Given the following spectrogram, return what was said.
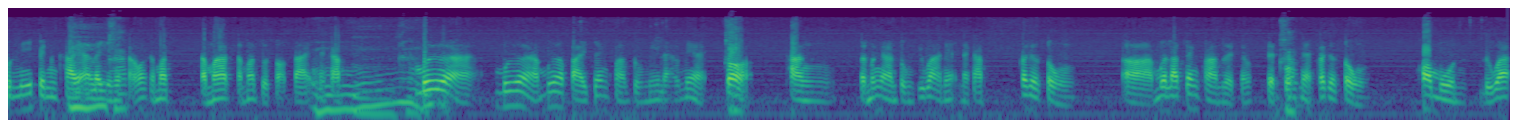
คนนี้เป็นใครอืมอะไรอย่างเงี้ยครับเขาก็สามารถ สามารถสามารถตรวจสอบได้นะครับโอ้ครับ เมื่อเมื่อเมื่อไปแจ้งความตรงนี้แล้วเนี่ยก็ทางสำนักงานตรงที่ว่าเนี่ยนะครับ ก็จะส่งเอ่อเมื่อรับแจ้งความเลยเสร็จปุ๊บเนี่ยก็จะส่งข้อมูลหรือว่า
